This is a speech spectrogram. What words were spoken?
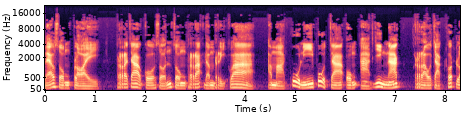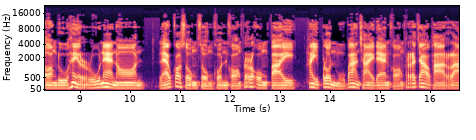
แล้วทรงปล่อย พระเจ้าโกศลทรงพระดำริว่าอมาตผู้นี้พูดจาองค์อาจยิ่งนัก เราจักทดลองดูให้รู้แน่นอน แล้วก็ทรงส่งคนของพระองค์ไป ให้ปล้นหมู่บ้านชายแดนของพระเจ้าพารา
